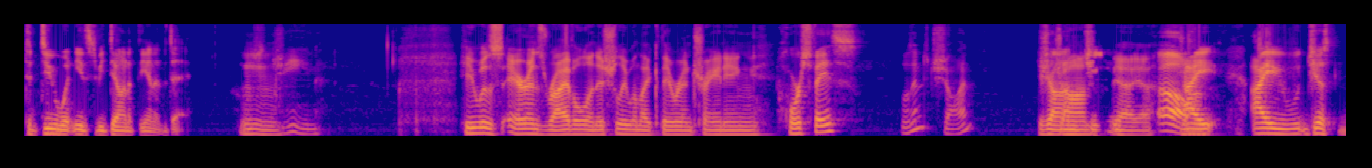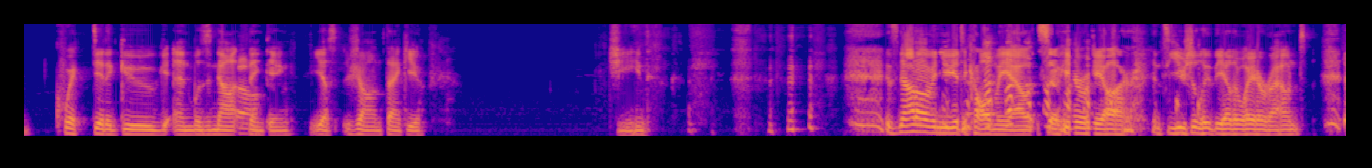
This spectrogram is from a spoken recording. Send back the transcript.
to do what needs to be done at the end of the day? Who's Mm. Gene? He was Eren's rival initially when like they were in training. Horseface? Wasn't it Sean? Jean, John, Jean. yeah, yeah. Oh, I I w- just quick did a goog and was not Oh. thinking. Yes, Jean, thank you. Gene. it's not often you get to call me out, so here we are. It's usually the other way around.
